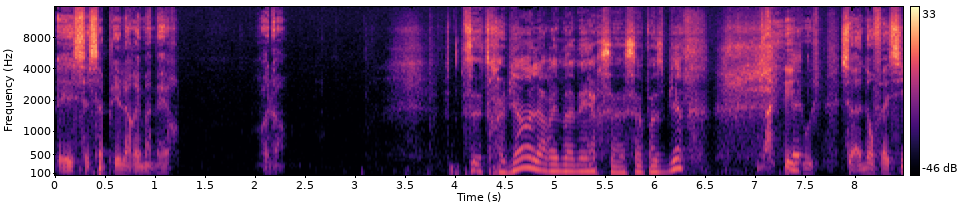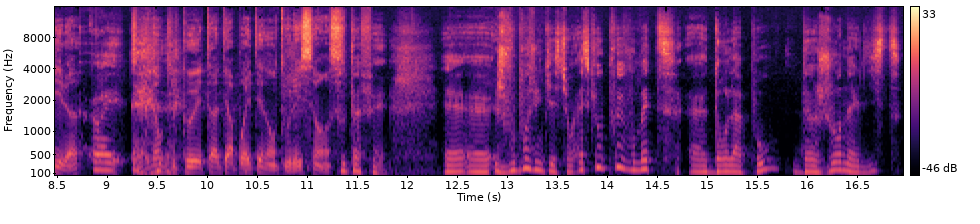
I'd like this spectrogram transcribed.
Et ça s'appelait l'arrêt ma mère. Voilà. Très bien, l'arrêt ma mère, ça, ça passe bien. C'est un nom facile. Hein C'est un nom qui peut être interprété dans tous les sens. Tout à fait. Euh, je vous pose une question. Est-ce que vous pouvez vous mettre euh, dans la peau d'un journaliste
